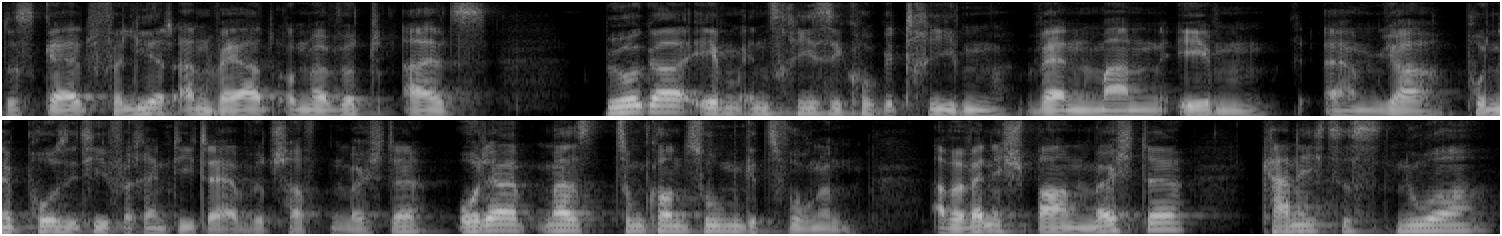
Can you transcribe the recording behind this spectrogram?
das Geld verliert an Wert und man wird als Bürger eben ins Risiko getrieben, wenn man eben ähm, ja eine positive Rendite erwirtschaften möchte oder man ist zum Konsum gezwungen. Aber wenn ich sparen möchte, kann ich das nur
